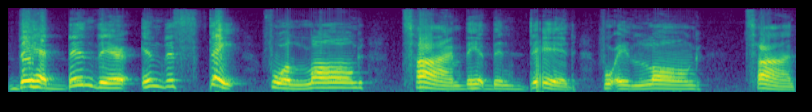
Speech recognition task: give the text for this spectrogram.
They had been there in this state for a long time. They had been dead for a long time.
